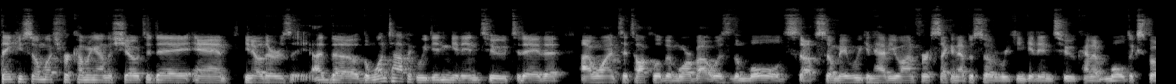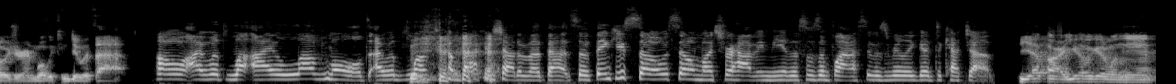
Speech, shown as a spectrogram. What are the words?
thank you so much for coming on the show today. And you know, there's uh, the the one topic we didn't get into today that I wanted to talk a little bit more about was the mold stuff. So maybe we can have you on for a second episode where we can get into kind of mold exposure and what we can do with that. Oh, I would lo- I love mold. I would love to come back and chat about that. So thank you so so much for having me. This was a blast. It was really good to catch up. Yep. All right. You have a good one, Leanne.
